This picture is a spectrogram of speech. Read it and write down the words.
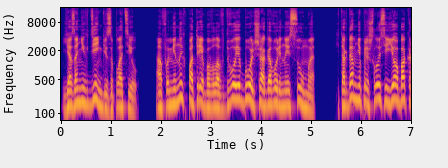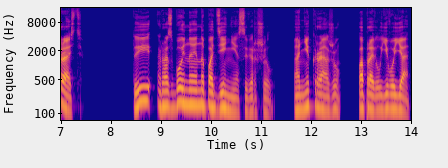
Я за них деньги заплатил, а Фоминых потребовала вдвое больше оговоренной суммы, и тогда мне пришлось ее обокрасть. Ты разбойное нападение совершил, а не кражу, поправил его я.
